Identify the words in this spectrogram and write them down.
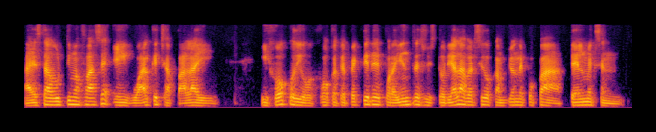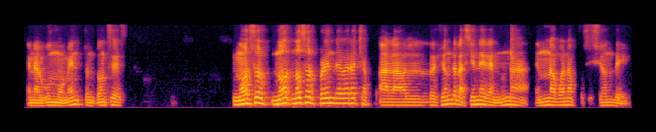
a esta última fase, e igual que Chapala y, y Joco, digo, Jocotepec tiene por ahí entre su historial haber sido campeón de Copa Telmex en, en algún momento, entonces no, no, no sorprende ver a, a, la región de la Ciénega en una, en una buena posición de,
